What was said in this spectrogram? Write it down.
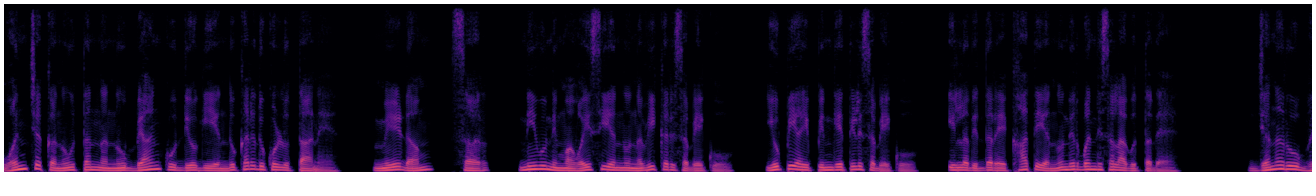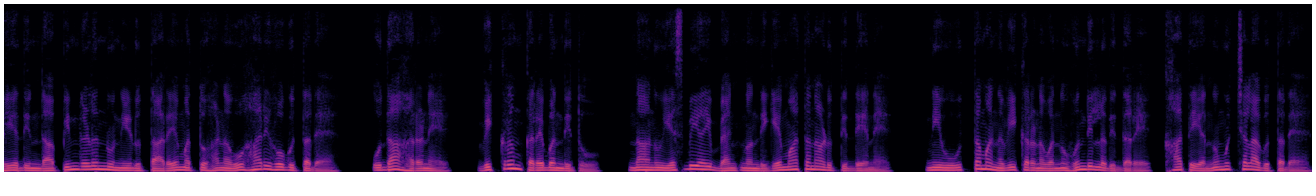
ವಂಚಕನು ತನ್ನನ್ನು ಬ್ಯಾಂಕ್ ಉದ್ಯೋಗಿ ಎಂದು ಕರೆದುಕೊಳ್ಳುತ್ತಾನೆ. ಮೇಡಮ್ ಸರ್, ನೀವು ನಿಮ್ಮ ವಯಸ್ಸಿಯನ್ನು ನವೀಕರಿಸಬೇಕು. ಯುಪಿಐ ಪಿನ್ಗೆ ತಿಳಿಸಬೇಕು. ಇಲ್ಲದಿದ್ದರೆ ಖಾತೆಯನ್ನು ನಿರ್ಬಂಧಿಸಲಾಗುತ್ತದೆ. ಜನರು ಭಯದಿಂದ ಪಿನ್ಗಳನ್ನು ನೀಡುತ್ತಾರೆ ಮತ್ತು ಹಣವು ಹಾರಿಹೋಗುತ್ತದೆ. ಉದಾಹರಣೆ, ವಿಕ್ರಮ್ ಕರೆ ಬಂದಿತು. ನಾನು ಎಸ್ಬಿಐ ಬ್ಯಾಂಕ್ನೊಂದಿಗೆ ಮಾತನಾಡುತ್ತಿದ್ದೇನೆ. ನೀವು ಉತ್ತಮ ನವೀಕರಣವನ್ನು ಹೊಂದಿಲ್ಲದಿದ್ದರೆ ಖಾತೆಯನ್ನು ಮುಚ್ಚಲಾಗುತ್ತದೆ.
